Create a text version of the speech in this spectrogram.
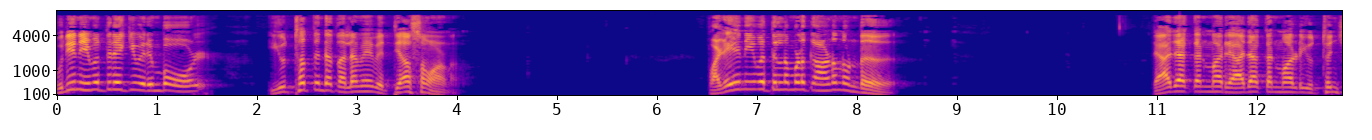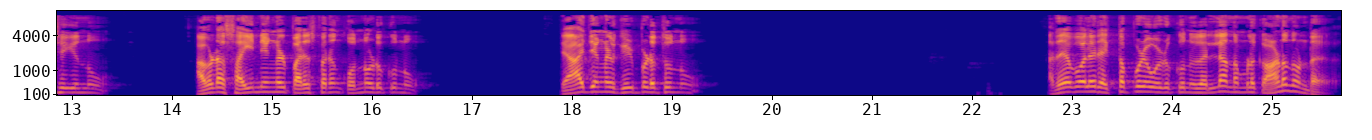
പുതിയ നിയമത്തിലേക്ക് വരുമ്പോൾ യുദ്ധത്തിന്റെ തലമേ വ്യത്യാസമാണ്. പഴയ നിയമത്തിൽ നമ്മൾ കാണുന്നുണ്ട്. രാജാക്കന്മാർ രാജാക്കന്മാരുടെ യുദ്ധം ചെയ്യുന്നു. അവിടെ സൈന്യങ്ങൾ പരസ്പരം കൊന്നൊടുക്കുന്നു. രാജ്യങ്ങൾ കീഴ്പ്പെടുത്തുന്നു. അതേപോലെ രക്തപ്പുഴ ഒഴുക്കുന്നു. ഇതെല്ലാം നമ്മൾ കാണുന്നുണ്ട്.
